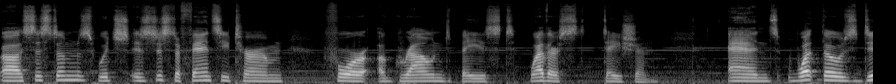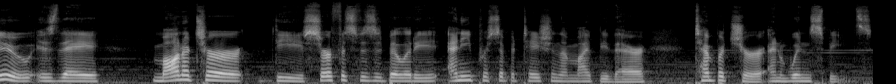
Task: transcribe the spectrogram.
uh, systems, which is just a fancy term for a ground based weather station. And what those do is they monitor the surface visibility, any precipitation that might be there, temperature, and wind speeds.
